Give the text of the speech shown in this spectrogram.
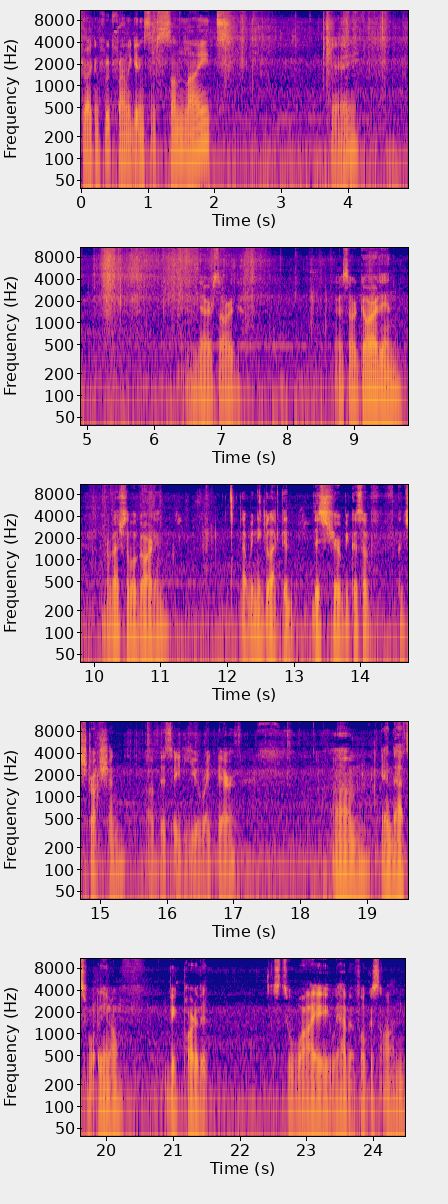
Dragon fruit finally getting some sunlight. Okay. And there's our there's our garden, our vegetable garden that we neglected this year because of construction of this ADU right there. Um, and that's what you know, big part of it as to why we haven't focused on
